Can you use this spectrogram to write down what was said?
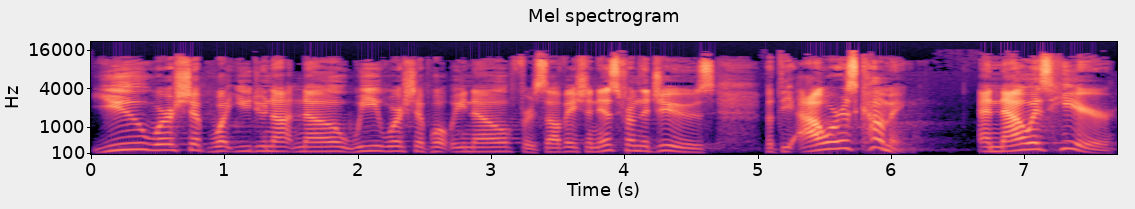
You worship what you do not know. We worship what we know, for salvation is from the Jews. But the hour is coming, and now is here,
